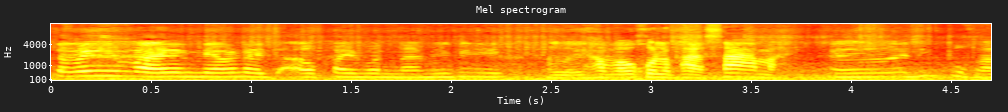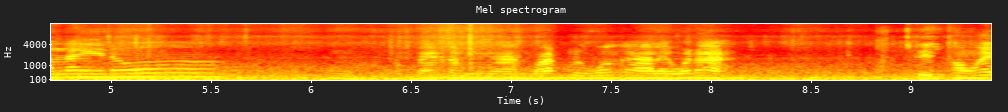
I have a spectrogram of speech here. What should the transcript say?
แต่ไม่มีมาอย่างเดียวไหนจะเอาไปหมดนั้นนี่พี่ เลยคำว่าคนละภาษามา เอออันนี้ปลูกอะไรเนาะอืมน้องแป้งเขามีงานวัดหรือว่างานอะไรวะน่ะติดทองให้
